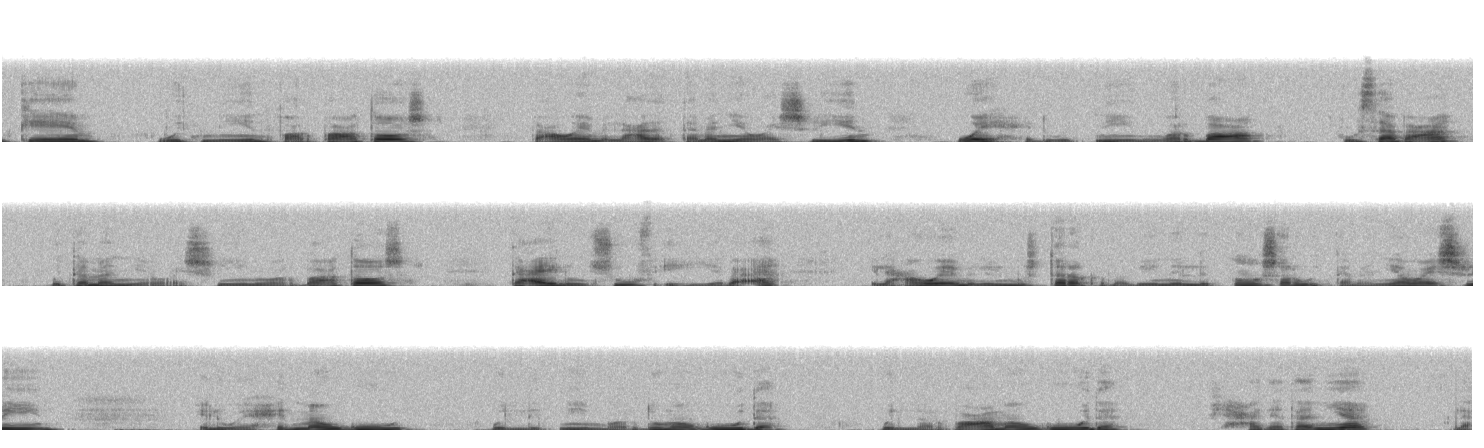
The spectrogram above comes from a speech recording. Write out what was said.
وكام؟ واتنين في أربعتاشر. عوامل العدد تمانية وعشرين. واحد واتنين وأربعة وسبعة وتمانية وعشرين وأربعتاشر. تعالوا نشوف إيه هي بقى العوامل المشتركة ما بين الاتناشر والتمانية وعشرين. الواحد موجود والاتنين برضو موجودة والأربعة موجودة. في حاجة تانية؟ لا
